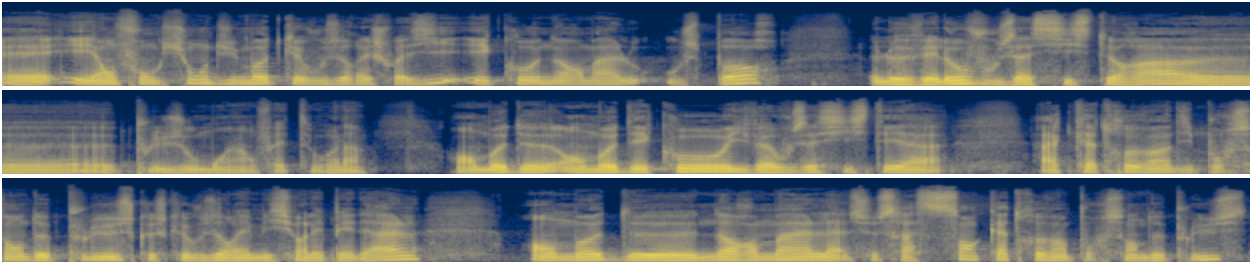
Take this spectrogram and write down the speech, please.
Et, en fonction du mode que vous aurez choisi, éco, normal ou sport, le vélo vous assistera plus ou moins en fait. Voilà. En mode, en mode éco, il va vous assister à, à 90% de plus que ce que vous aurez mis sur les pédales. En mode euh, normal, ce sera 180% de plus.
